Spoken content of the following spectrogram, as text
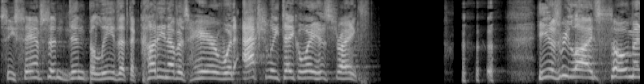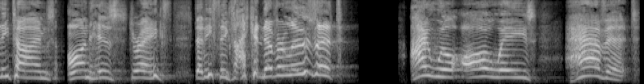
See, Samson didn't believe that the cutting of his hair would actually take away his strength. he has relied so many times on his strength that he thinks, I can never lose it. I will always have it.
